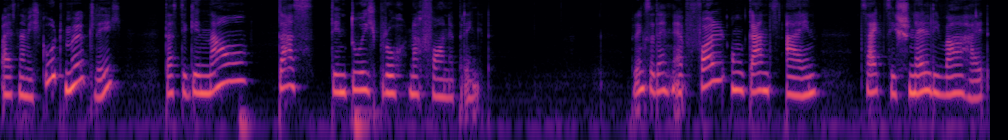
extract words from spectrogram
Weil es nämlich gut möglich, dass dir genau das den Durchbruch nach vorne bringt. Bringst du denn voll und ganz ein, zeigt sich schnell die Wahrheit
